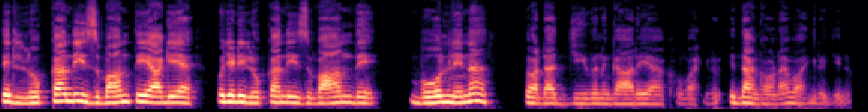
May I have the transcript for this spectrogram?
ਤੇ ਲੋਕਾਂ ਦੀ ਜ਼ੁਬਾਨ ਤੇ ਆ ਗਿਆ ਹੈ, ਉਹ ਜਿਹੜੀ ਲੋਕਾਂ ਦੀ ਜ਼ੁਬਾਨ ਦੇ ਬੋਲ ਨੇ ਨਾ ਤੁਹਾਡਾ ਜੀਵਨ ਗਾ ਰਿਹਾ। ਆਖੋ ਵਾਹਿਗੁਰੂ ਇਦਾਂ ਗਾਉਣਾ ਹੈ ਵਾਹਿਗੁਰੂ ਜੀ ਨੂੰ।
